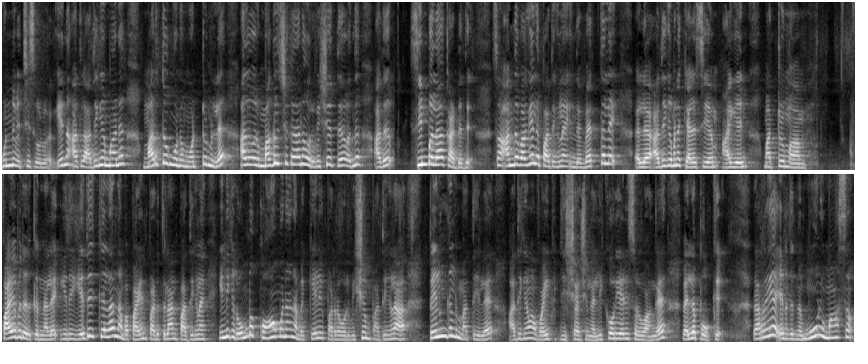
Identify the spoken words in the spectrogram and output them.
முன்னு வச்சு சொல்லுவாங்க. ஏன்னா அதில் அதிகமான மருத்துவ குணம் மட்டும் இல்லை அது ஒரு மகிழ்ச்சிகரான ஒரு விஷயத்தை வந்து அது சிம்பிளாக காட்டுது. ஸோ அந்த வகையில் பார்த்தீங்கன்னா இந்த வெத்தலையில் அதிகமான கால்சியம் அயன் மற்றும் ஃபைபர் இருக்கிறதுனால இது எதுக்கெல்லாம் நம்ம பயன்படுத்தலாம்னு பார்த்தீங்கன்னா இன்றைக்கி ரொம்ப காமனாக நம்ம கேள்விப்படுற ஒரு விஷயம் பார்த்தீங்கன்னா பெண்கள் மத்தியில் அதிகமாக ஒயிட் டிஷாஷுங்க லிக்கோரியான்னு சொல்லுவாங்க வெள்ளைப்போக்கு. நிறைய எனக்கு இந்த மூணு மாதம்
